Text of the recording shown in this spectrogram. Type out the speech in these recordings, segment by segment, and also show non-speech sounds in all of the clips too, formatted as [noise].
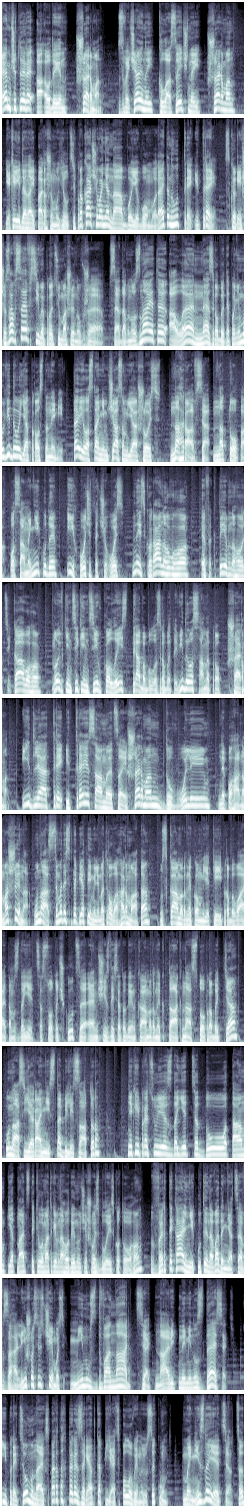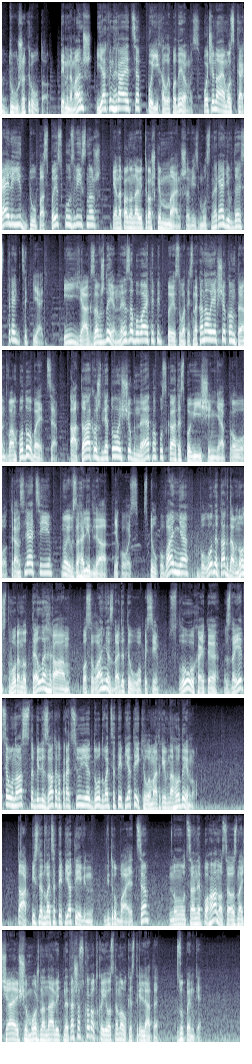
М4А1 Шерман. Звичайний класичний Шерман, який йде на першому гілці прокачування на бойовому рейтингу 3,3. Скоріше за все, всі ви про цю машину вже все давно знаєте, але не зробити по ньому відео я просто не міг. Та й останнім часом я щось награвся на топах по саме нікуди, і хочеться чогось низькорангового, ефективного, цікавого. Ну і в кінці кінців колись треба було зробити відео саме про Шерман. І для 3.3 саме цей Шерман доволі непогана машина. У нас 75-мм гармата з камерником, який пробиває там, здається, соточку. Це М61 камерник, так, на 100 пробиття. У нас є ранній стабілізатор, який працює, здається, до там 15 км на годину чи щось близько того. Вертикальні кути наведення це взагалі щось із чимось. Мінус 12, навіть не мінус 10. І при цьому на експертах перезарядка 5,5 секунд. Мені здається, це дуже круто. Тим не менш, як він грається, поїхали подивимось. Починаємо з Карелії, дупа списку, звісно ж. Я напевно навіть трошки менше візьму снарядів, десь 35. І як завжди, не забувайте підписуватись на канал, якщо контент вам подобається. А також для того, щоб не пропускати сповіщення про трансляції, ну і взагалі для якогось спілкування, було не так давно створено Telegram. Посилання знайдете у описі. Слухайте, здається, у нас стабілізатор працює до 25 км на годину. Так, після 25 він відрубається. Ну, це непогано, це означає, що можна навіть не те, що з короткої установки стріляти, зупинки,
